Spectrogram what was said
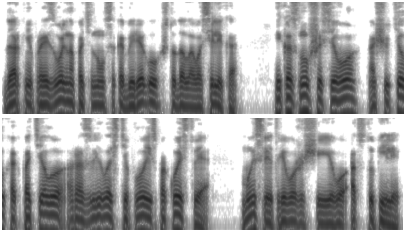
Дарк непроизвольно потянулся к оберегу, что дала Василика, и, коснувшись его, ощутил, как по телу разлилось тепло и спокойствие, Мысли, тревожащие его, отступили,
